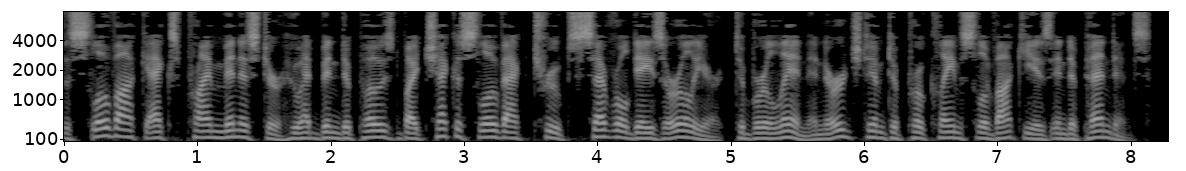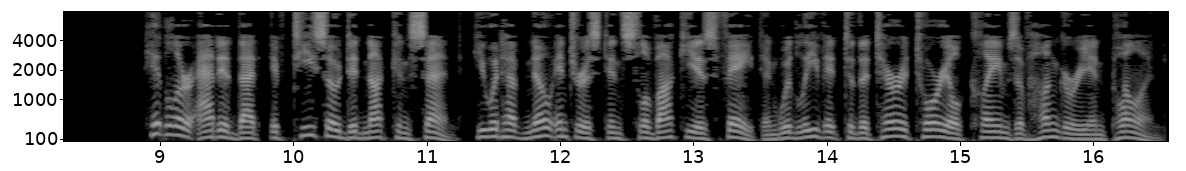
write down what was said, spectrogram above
the Slovak ex-prime minister who had been deposed by Czechoslovak troops several days earlier, to Berlin and urged him to proclaim Slovakia's independence. Hitler added that, if Tiso did not consent, he would have no interest in Slovakia's fate and would leave it to the territorial claims of Hungary and Poland.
